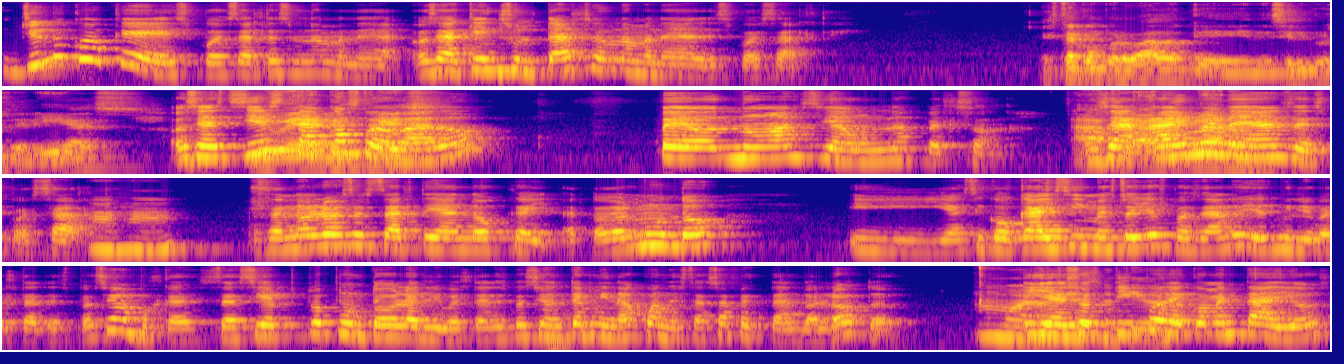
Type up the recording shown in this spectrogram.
Yo no creo que expresarte es una manera, o sea, que insultar sea una manera de expresarte. Está comprobado que decir groserías. O sea, sí está comprobado, pero no hacia una persona. O ah, sea, hay maneras de expresar. O sea, no le vas a estar tirando ok a todo el mundo y así como que, sí, me estoy expresando y es mi libertad de expresión, porque hasta cierto punto la libertad de expresión termina cuando estás afectando al otro. y ese tipo de comentarios,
